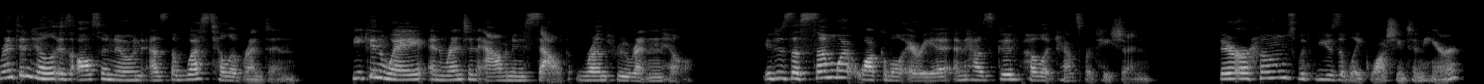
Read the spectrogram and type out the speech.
Renton Hill is also known as the West Hill of Renton. Beacon Way and Renton Avenue South run through Renton Hill. It is a somewhat walkable area and has good public transportation. There are homes with views of Lake Washington here.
